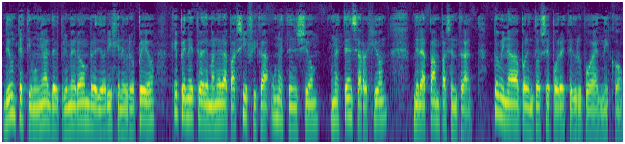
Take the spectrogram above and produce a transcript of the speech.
de un testimonial del primer hombre de origen europeo que penetra de manera pacífica una extensión, una extensa región de la Pampa Central, dominada por entonces por este grupo étnico.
